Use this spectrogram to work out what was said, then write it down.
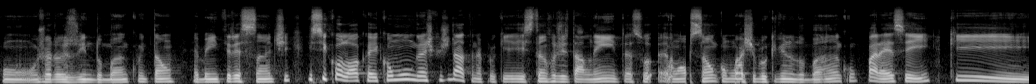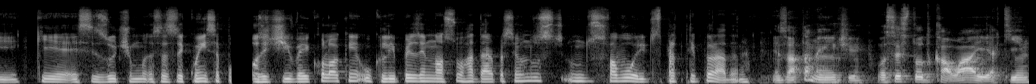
com os jogadores vindo do banco. Então é bem interessante e se coloca aí como um grande candidato, né, porque esse tanto de talento é uma opção como o Westbrook vindo do banco. Parece aí que que esses últimos essa sequência positiva aí, coloquem o Clippers no nosso radar para ser um dos, um dos favoritos para a temporada, né? Exatamente. Você citou do Kawhi aqui.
